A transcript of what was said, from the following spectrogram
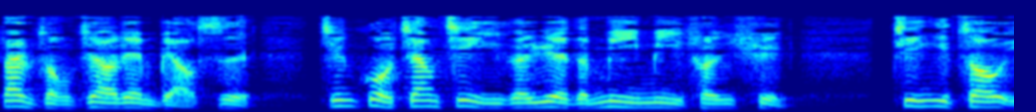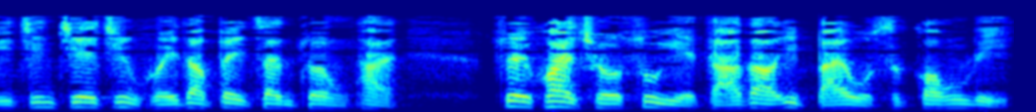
但总教练表示，经过将近一个月的秘密春训，近一周已经接近回到备战状态，最快球速也达到一百五十公里，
